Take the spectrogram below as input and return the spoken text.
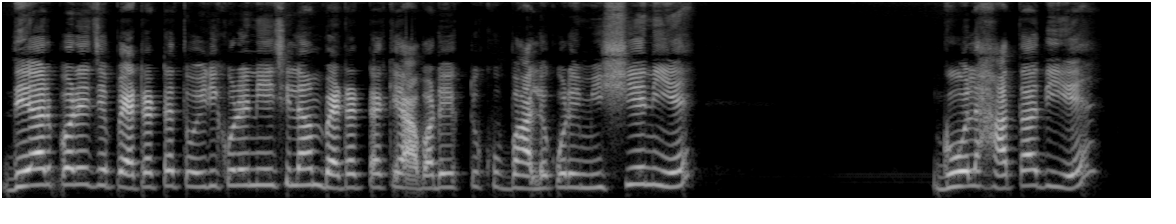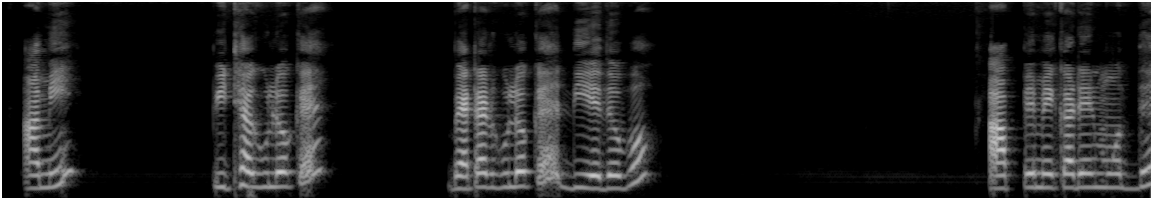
দেওয়ার পরে যে ব্যাটারটা তৈরি করে নিয়েছিলাম ব্যাটারটাকে আবারও একটু খুব ভালো করে মিশিয়ে নিয়ে গোল হাতা দিয়ে আমি পিঠাগুলোকে ব্যাটারগুলোকে দিয়ে দেবো। আপে মেকারের মধ্যে।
